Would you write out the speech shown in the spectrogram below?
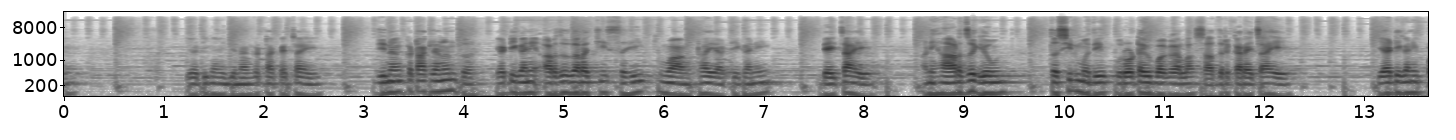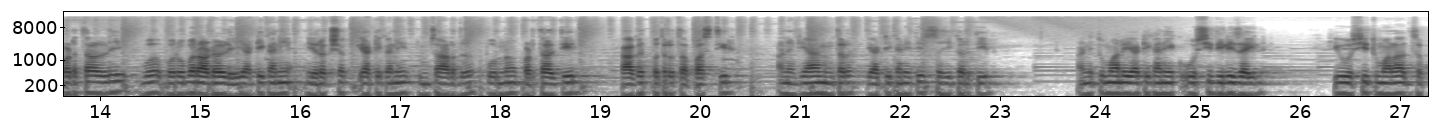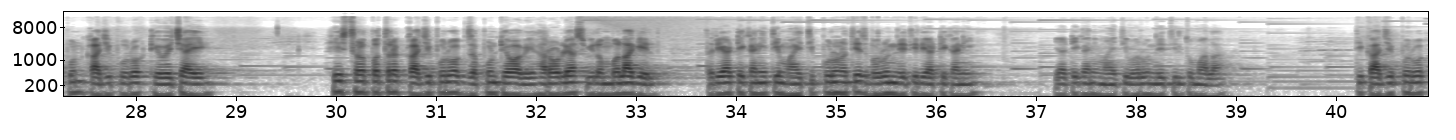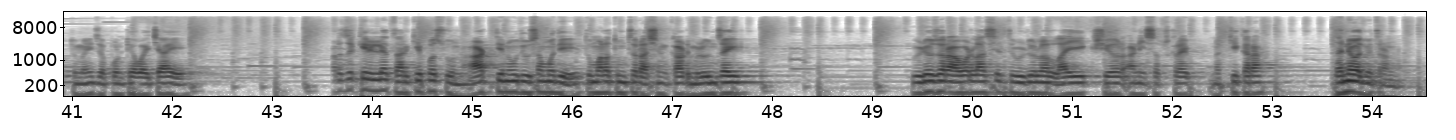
या ठिकाणी दिनांक टाकायचा आहे. दिनांक टाकल्यानंतर या ठिकाणी अर्जदाराची सही किंवा अंगठा या ठिकाणी द्यायचा आहे. आणि हा अर्ज घेऊन तहसीलमध्ये पुरवठा विभागाला सादर करायचा आहे. या ठिकाणी पडताळले व बरोबर आढळले. या ठिकाणी निरीक्षक या ठिकाणी तुमचा अर्ज पूर्ण पडताळतील कागदपत्र तपासतील आणि यानंतर या ठिकाणी ते सही करतील आणि तुम्हाला या ठिकाणी एक ओशी दिली जाईल. ही ओशी तुम्हाला जपून काळजीपूर्वक ठेवायची आहे. हे स्थळपत्रक काळजीपूर्वक जपून ठेवावे हरवल्यास विलंब लागेल. तर या ठिकाणी ती माहिती पूर्ण तेच भरून देतील या ठिकाणी. या ठिकाणी माहिती भरून देतील तुम्हाला. ती काळजीपूर्वक तुम्ही जपून ठेवायची आहे. अर्ज केलेल्या तारखेपासून आठ ते नऊ दिवसामध्ये तुम्हाला तुमचं राशन कार्ड मिळून जाईल. व्हिडिओ जर आवडला असेल तर व्हिडिओला लाईक शेअर आणि सबस्क्राईब नक्की करा. धन्यवाद मित्रांनो.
